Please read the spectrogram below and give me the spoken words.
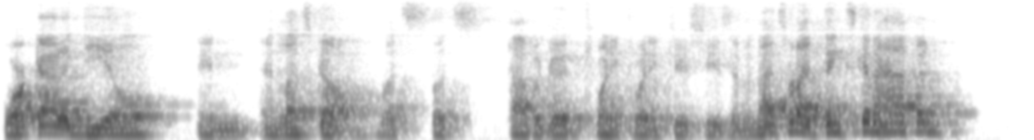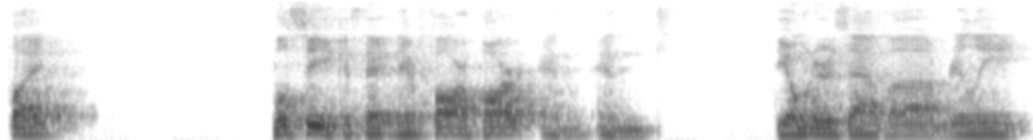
work out a deal, and and let's go. Let's let's have a good 2022 season. And that's what I think is going to happen. But we'll see because they're they're far apart, and and the owners have uh, really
